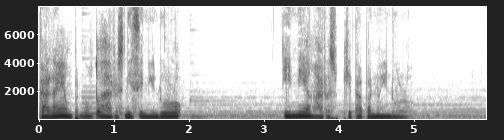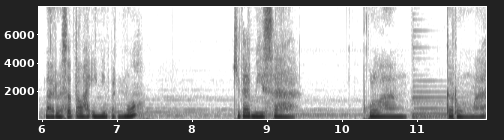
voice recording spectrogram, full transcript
Karena yang penuh tuh harus di sini dulu. Ini yang harus kita penuhi dulu baru setelah ini penuh, kita bisa pulang ke rumah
